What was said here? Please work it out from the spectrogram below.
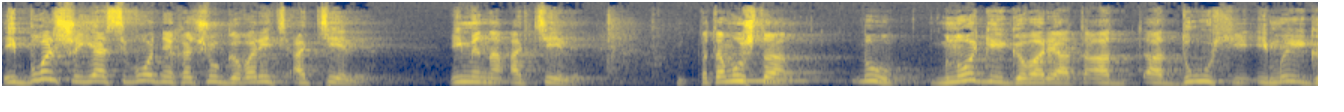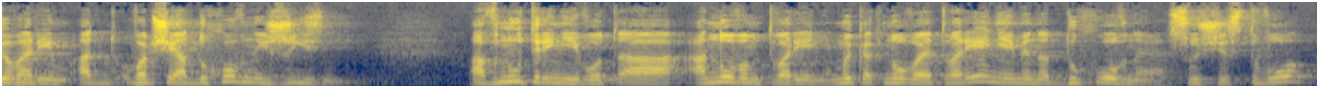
И больше я сегодня хочу говорить о теле, именно о теле. Потому что, ну, многие говорят о, о духе, и мы говорим о, вообще о духовной жизни, о внутренней, вот, о, о новом творении. Мы как новое творение, именно духовное существо,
